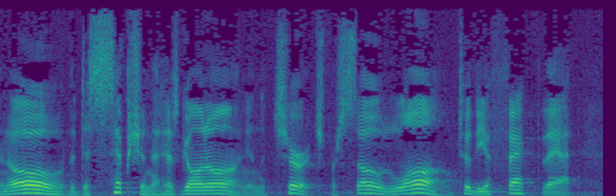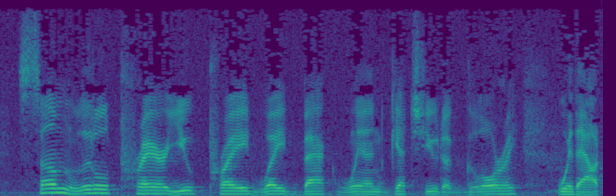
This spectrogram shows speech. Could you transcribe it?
And oh, the deception that has gone on in the church for so long to the effect that some little prayer you prayed way back when gets you to glory without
